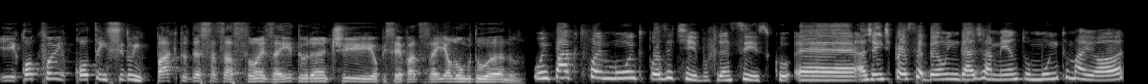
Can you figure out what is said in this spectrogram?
E qual foi, qual tem sido o impacto dessas ações aí durante observadas aí ao longo do ano? O impacto foi muito positivo, Francisco. É, a gente percebeu um engajamento muito maior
